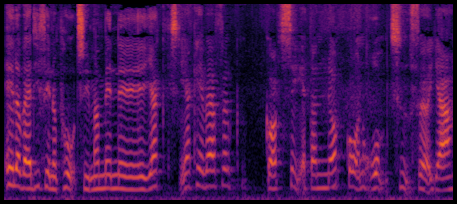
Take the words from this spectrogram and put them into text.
eller hvad de finder på til mig. Men øh, jeg, jeg kan i hvert fald godt se, at der nok går en rumtid, før jeg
